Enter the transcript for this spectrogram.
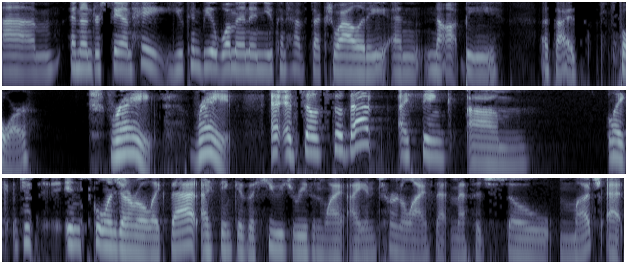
um and understand hey you can be a woman and you can have sexuality and not be a size 4 Right, right. And, and so, so that I think, um, like just in school in general, like that, I think is a huge reason why I internalized that message so much at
